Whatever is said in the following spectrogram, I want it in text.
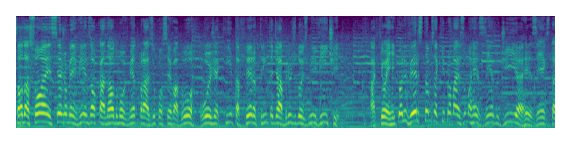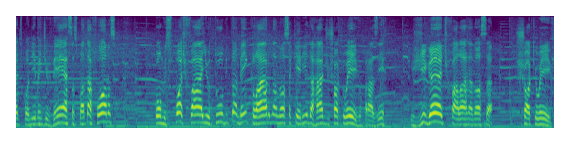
Saudações, sejam bem-vindos ao canal do Movimento Brasil Conservador. Hoje é quinta-feira, 30 de abril de 2020. Aqui é o Henrique Oliveira, estamos aqui para mais uma resenha do dia, resenha que está disponível em diversas plataformas, como Spotify, YouTube e também, claro, na nossa querida Rádio Shockwave. Um prazer gigante falar na nossa Shockwave.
